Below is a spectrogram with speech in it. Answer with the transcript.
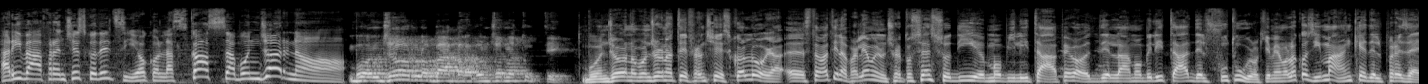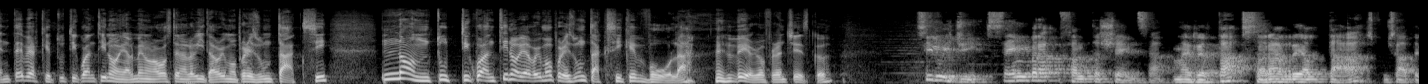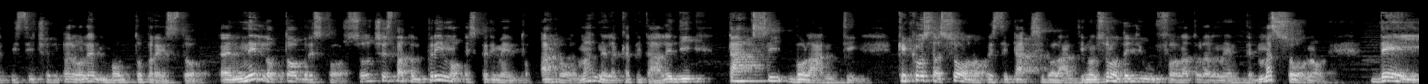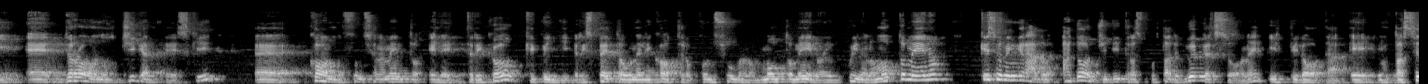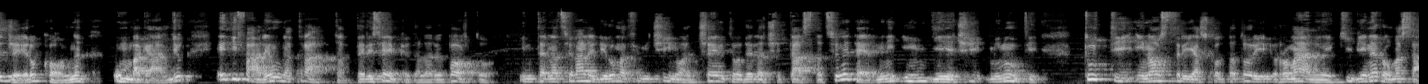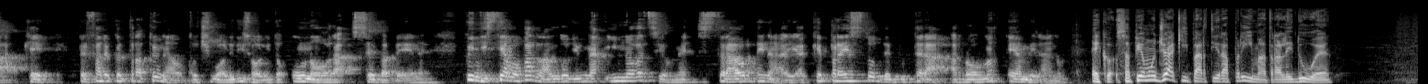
Arriva Francesco Del Zio con la scossa, buongiorno! Buongiorno Barbara, buongiorno a tutti. Buongiorno, buongiorno a te Francesco. Allora, eh, stamattina parliamo in un certo senso di mobilità, però della mobilità del futuro, chiamiamola così, ma anche del presente, perché tutti quanti noi, almeno una volta nella vita, avremo preso un taxi. Non tutti quanti noi avremo preso un taxi che vola, è vero Francesco? Sì Luigi, sembra fantascienza, ma in realtà sarà realtà, scusate il bisticcio di parole, molto presto. Eh, nell'ottobre scorso c'è stato il primo esperimento a Roma, nella capitale, di taxi volanti. Che cosa sono questi taxi volanti? Non sono degli UFO naturalmente, ma sono dei eh, droni giganteschi eh, con funzionamento elettrico, che quindi rispetto a un elicottero consumano molto meno e inquinano molto meno, che sono in grado ad oggi di trasportare due persone, il pilota e un passeggero, con un bagaglio e di fare una tratta, per esempio dall'aeroporto internazionale di Roma Fiumicino al centro della città, stazione Termini, in 10 minuti. Tutti i nostri ascoltatori romani e chi viene a Roma sa che per fare quel tratto in auto ci vuole di solito un'ora se va bene. Quindi stiamo parlando di una innovazione straordinaria che presto debutterà a Roma e a Milano. Ecco, sappiamo già chi partirà prima tra le due?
